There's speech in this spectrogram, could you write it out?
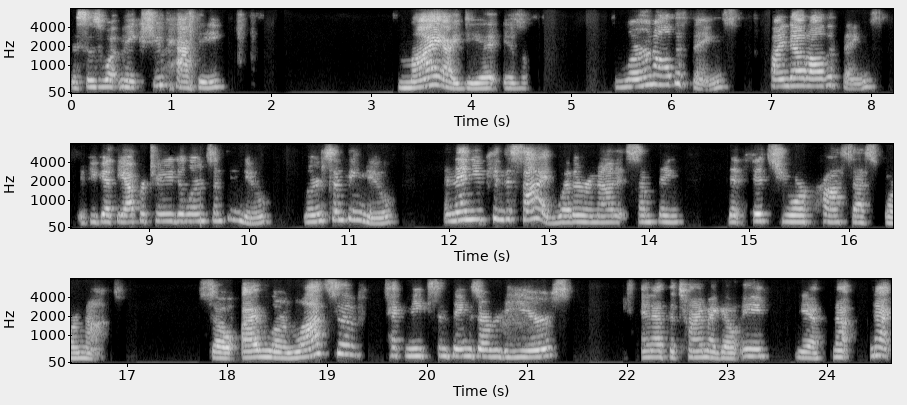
This is what makes you happy. My idea is learn all the things, find out all the things. If you get the opportunity to learn something new, learn something new, and then you can decide whether or not it's something that fits your process or not. So I've learned lots of techniques and things over the years. And at the time I go, eh, yeah, not, not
